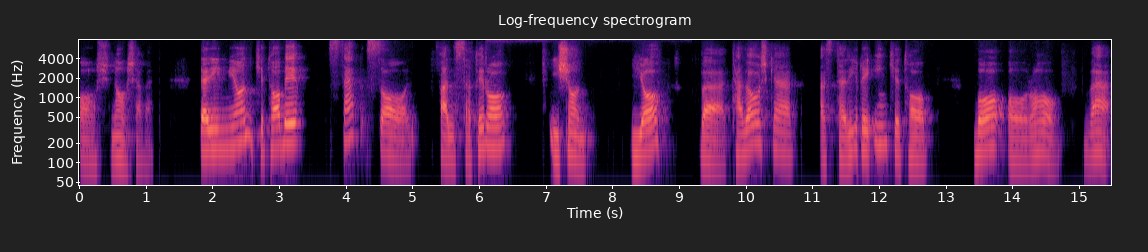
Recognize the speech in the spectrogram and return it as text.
آشنا شود. در این میان کتاب صد سال فلسفه را ایشان یا و تلاش کرد از طریق این کتاب با آرا و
